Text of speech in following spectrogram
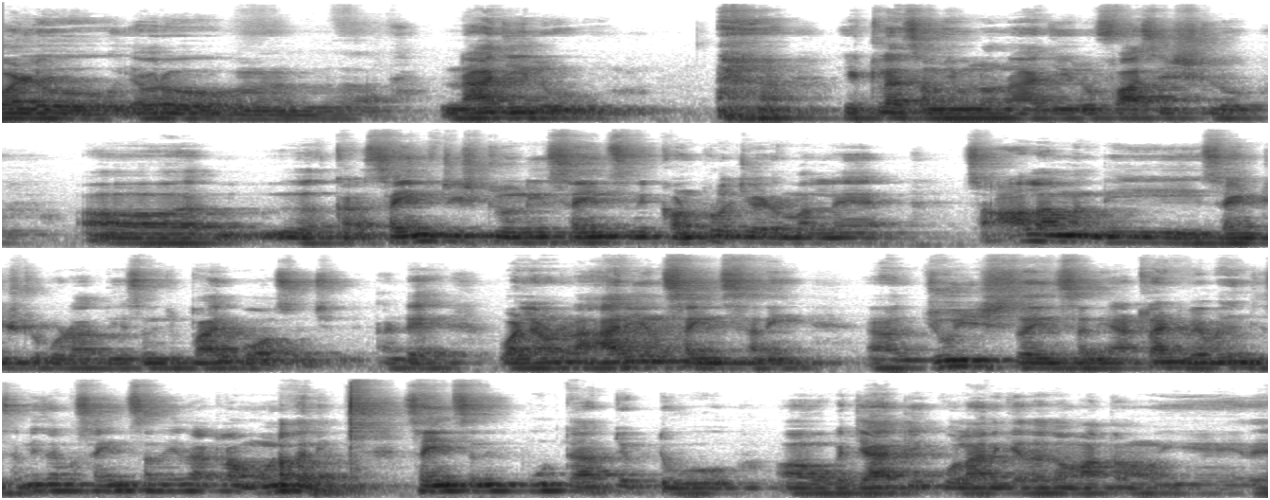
వాళ్ళు ఎవరు నాజీలు ఇట్లా సమయంలో నాజీలు ఫాసిస్టులు సైంటిస్టులని సైన్స్ని కంట్రోల్ చేయడం వల్లనే చాలామంది సైంటిస్టులు కూడా దేశం నుంచి పారిపోవాల్సి వచ్చింది. అంటే వాళ్ళు ఏమంటారు ఆరియన్ సైన్స్ అని జూయిష్ సైన్స్ అని అట్లాంటి విభజన చేశారు. నిజంగా సైన్స్ అనేది అట్లా ఉండదని. సైన్స్ అనేది పూర్తి ఆబ్జెక్టివ్ ఒక జాతి కులానికి ఏదో మాత్రం ఇదే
